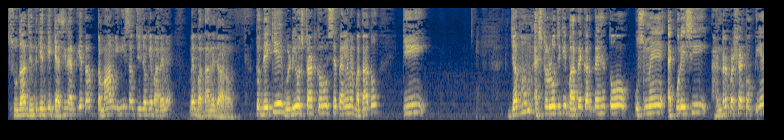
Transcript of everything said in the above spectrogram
शुदा ज़िंदगी इनकी कैसी रहती है? तब तमाम इन्हीं सब चीज़ों के बारे में मैं बताने जा रहा हूँ। तो देखिए, वीडियो स्टार्ट करूँ, इससे पहले मैं बता दूँ कि जब हम एस्ट्रोलॉजी की बातें करते हैं तो उसमें एक्यूरेसी हंड्रेड परसेंट होती है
